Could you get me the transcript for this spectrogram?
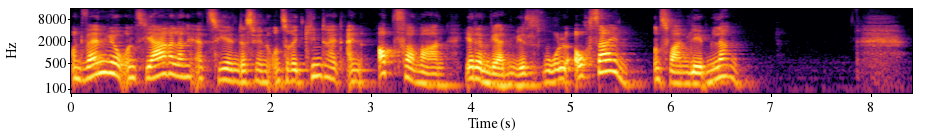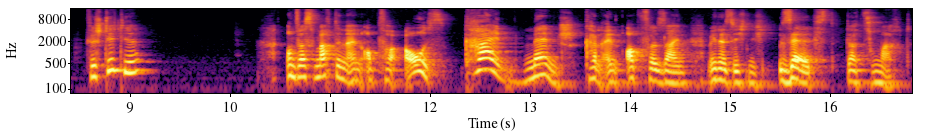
Und wenn wir uns jahrelang erzählen, dass wir in unserer Kindheit ein Opfer waren, ja, dann werden wir es wohl auch sein. Und zwar ein Leben lang. Versteht ihr? Und was macht denn ein Opfer aus? Kein Mensch kann ein Opfer sein, wenn er sich nicht selbst dazu macht.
